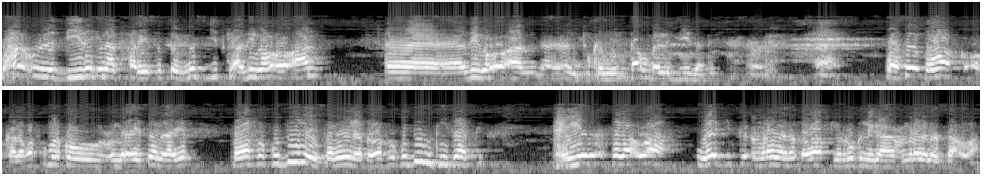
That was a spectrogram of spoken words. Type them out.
Waxaa un la diiday inaad fariisato masjidka adiga oo aan adiga oo aan aan tukanin. Taa un baa la diida waa sida dawaafka oo kale. Qofku marka uu cumraysanayo dawaafulquduum u samayna dawaafulquduumkiisaas taxiyada isagaa u ah. Waajibka cumradana dawaafkii rukniga ah cumradana saa u ah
